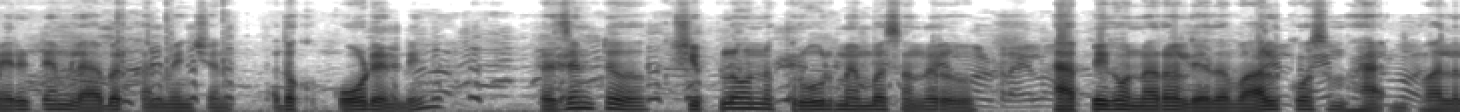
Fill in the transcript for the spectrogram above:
మెరిటైమ్ లేబర్ కన్వెన్షన్. అదొక కోడ్ అండి. ప్రజెంట్ షిప్‌లో ఉన్న క్రూ మెంబర్స్ అందరూ హ్యాపీగా ఉన్నారా లేదా? వాళ్ళ కోసం వాళ్ళ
